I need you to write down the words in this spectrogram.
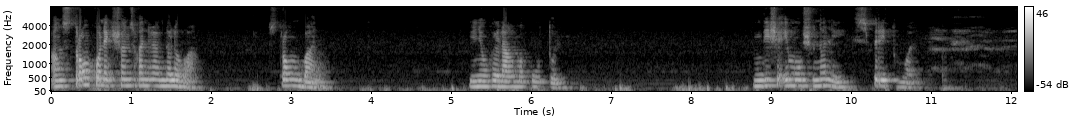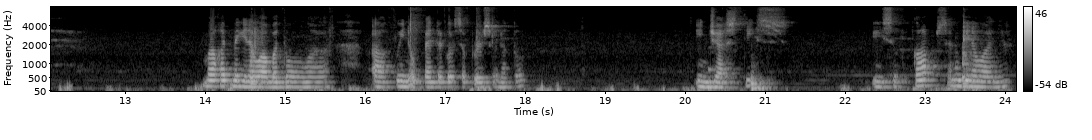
Ang strong connection sa kanilang dalawa. Strong bond. Yun yung kailangan maputol. Hindi siya emotional eh. Spiritual. Bakit may ginawa ba itong uh, uh, Queen of Pentacles sa person na to? Injustice. Ace of Cups. Ano ginawa niya?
